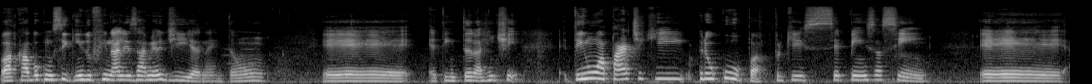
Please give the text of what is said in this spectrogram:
eu acabo conseguindo finalizar meu dia, né? Então, é, é tentando. A gente. Tem uma parte que preocupa, porque você pensa assim. É,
